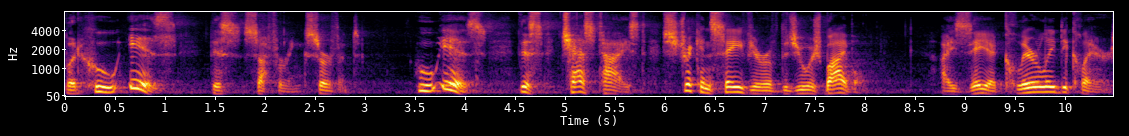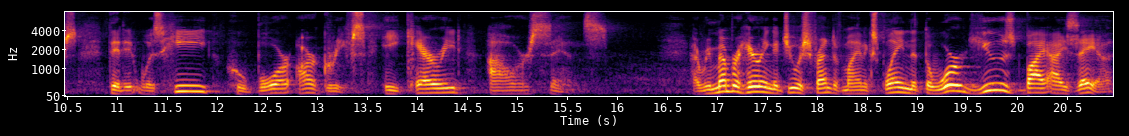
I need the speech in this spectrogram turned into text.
But who is this suffering servant? Who is this chastised, stricken Savior of the Jewish Bible? Isaiah clearly declares that it was He who bore our griefs, He carried our sins. I remember hearing a Jewish friend of mine explain that the word used by Isaiah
